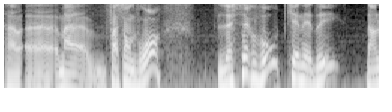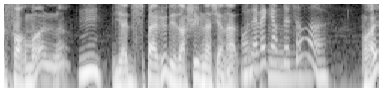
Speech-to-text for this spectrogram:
à- à ma façon de voir. Le cerveau de Kennedy, dans le formol, là, Hmm. il a disparu des archives nationales. On avait gardé ça. Ouais.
